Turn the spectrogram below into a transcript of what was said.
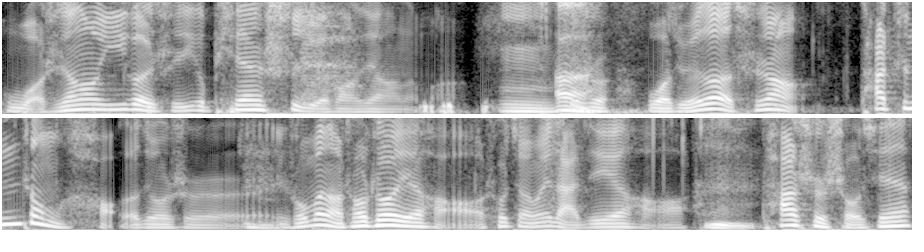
我是相当于一个是一个偏视觉方向的嘛，嗯。啊就是我觉得实际上它真正好的就是你说弯道超车也好，说降维打击也好，嗯。它是首先。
